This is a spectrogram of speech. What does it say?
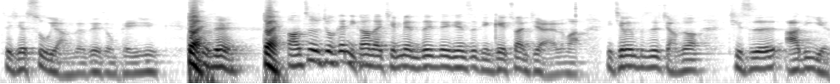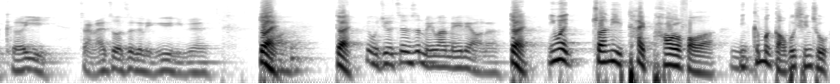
这些素养的这种培训？对不对？对啊，这就跟你刚才前面那那件事情可以串起来了嘛？你前面不是讲说，其实 R D 也可以转来做这个领域里面？对对，因为我觉得真是没完没了了。对，因为专利太 powerful 了，你根本搞不清楚。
